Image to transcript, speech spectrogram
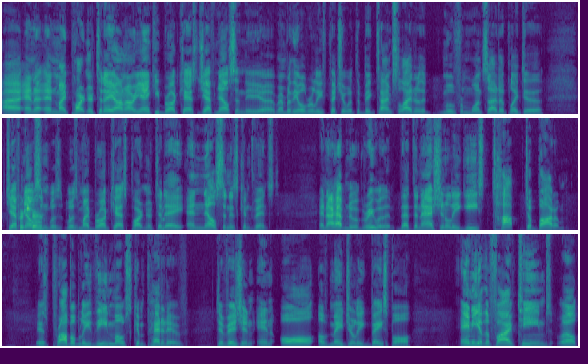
Uh, and uh, and my partner today on our Yankee broadcast, Jeff Nelson, the uh, remember the old relief pitcher with the big time slider that moved from one side of the plate to the other. Jeff For Nelson sure. was was my broadcast partner today, and Nelson is convinced, and I happen to agree with him that the National League East, top to bottom, is probably the most competitive division in all of Major League Baseball. Any of the five teams, well,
